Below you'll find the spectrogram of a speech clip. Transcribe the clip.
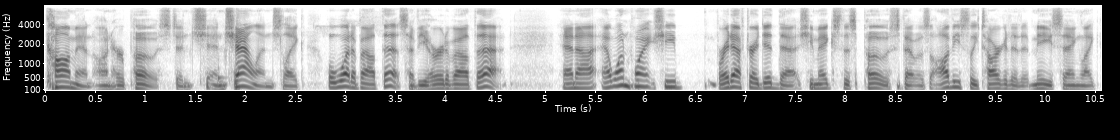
comment on her post and, ch- and challenge, like, well, what about this? Have you heard about that? And uh, at one point, she, right after I did that, she makes this post that was obviously targeted at me, saying, like,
